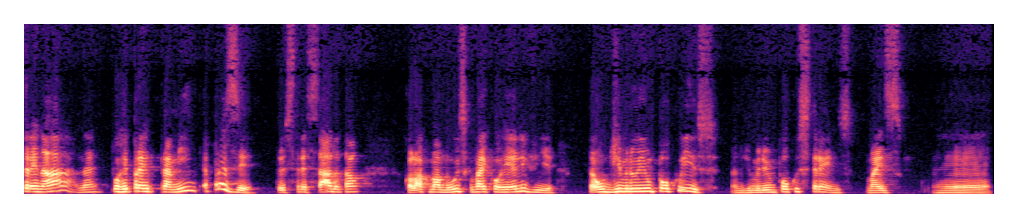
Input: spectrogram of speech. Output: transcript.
treinar, né? Correr para mim é prazer. Tô estressado e tal. Coloca uma música, vai correr, alivia. Então, diminuí um pouco isso, né? diminuí um pouco os treinos, mas é,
